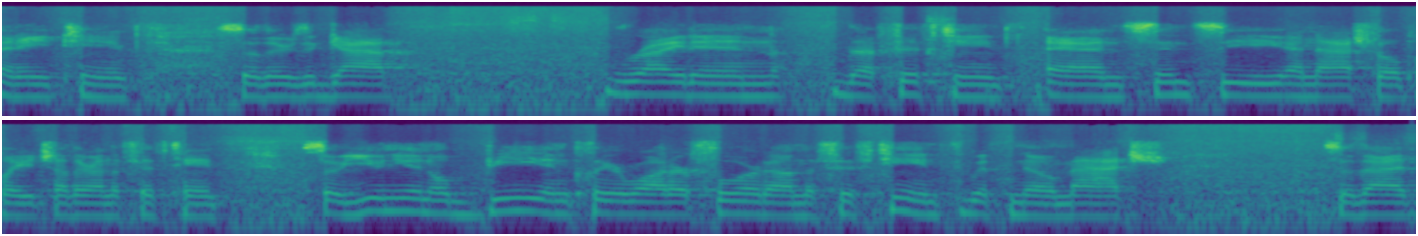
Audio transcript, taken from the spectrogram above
and 18th. So there's a gap right in the 15th, and Cincy and Nashville play each other on the 15th. So Union will be in Clearwater, Florida on the 15th with no match. So that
